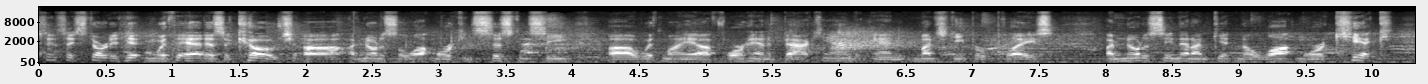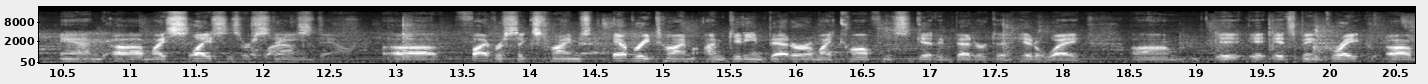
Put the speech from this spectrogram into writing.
Since I started hitting with Ed as a coach, uh, I've noticed a lot more consistency uh, with my uh, forehand and backhand and much deeper plays. I'm noticing that I'm getting a lot more kick and uh, my slices are staying down. Uh, five or six times every time I'm getting better and my confidence is getting better to hit away. Um, it, has it, been great um,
